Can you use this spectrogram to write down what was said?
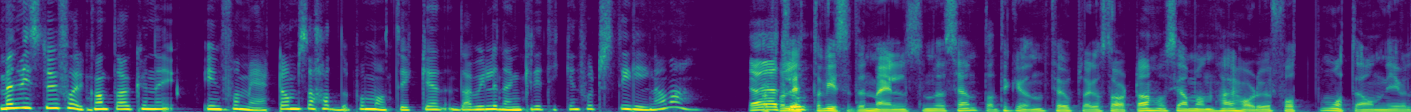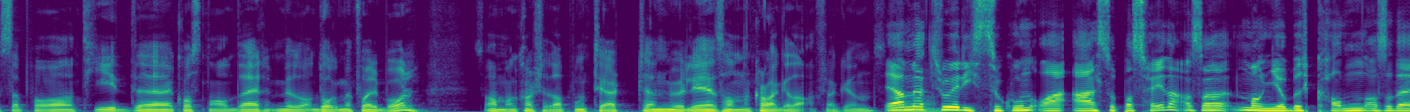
Men hvis du i forkant da kunne informert om, så hadde på en måte ikke Da ville den kritikken fort stilna, da. ja, Det er for lett å vise til mailen som du sendt da, til kunden før oppdraget starta, og si at ja, her har du jo fått på en måte angivelse på tid, eh, kostnader, dog med forbehold. Så har man kanskje da punktert en mulig sånn klage da, fra kunden. Så, Ja, men jeg tror risikoen er, er såpass høy. da. Altså, Mange jobber kan, altså det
